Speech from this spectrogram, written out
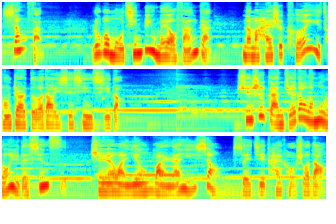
相反，如果母亲并没有反感，那么还是可以从这儿得到一些信息的。许是感觉到了慕容羽的心思，轩辕婉莹婉然一笑，随即开口说道：“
